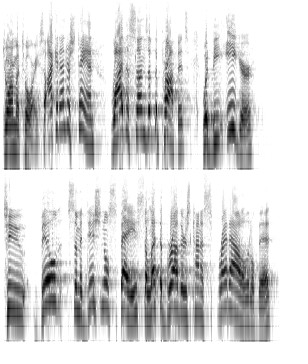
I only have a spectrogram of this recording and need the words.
dormitory. So I can understand why the sons of the prophets would be eager to build some additional space to let the brothers kind of spread out a little bit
